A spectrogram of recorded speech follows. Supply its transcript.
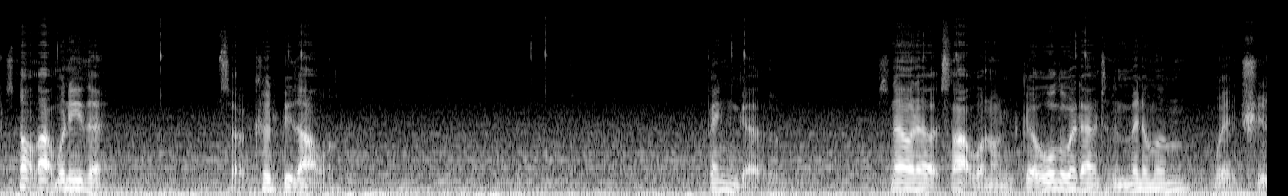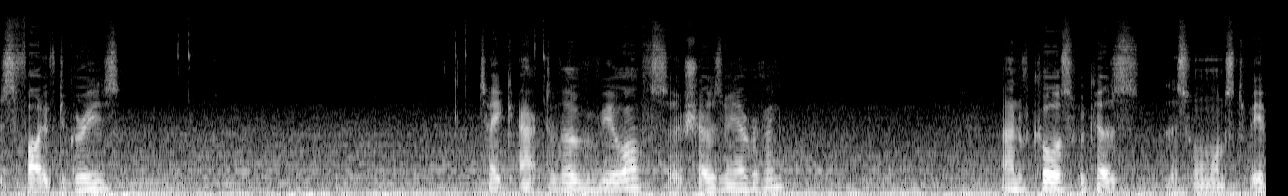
It's not that one either. So it could be that one. Bingo. So now I know it's that one. To go all the way down to the minimum, which is 5 degrees. Take active overview off, so it shows me everything. And of course, because this one wants to be a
